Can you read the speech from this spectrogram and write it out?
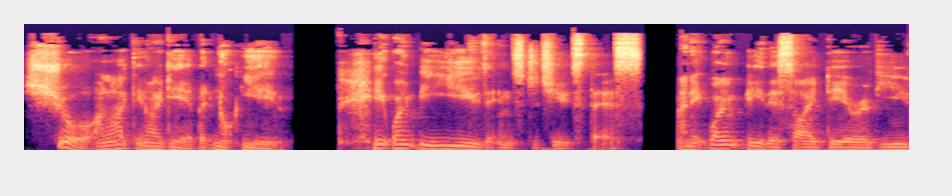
sure, I like the idea, but not you. It won't be you that institutes this. And it won't be this idea of you,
